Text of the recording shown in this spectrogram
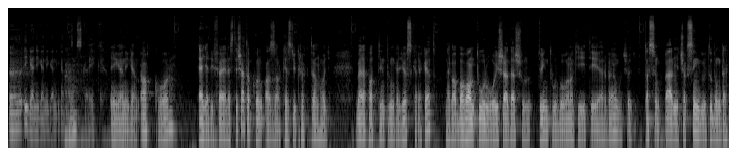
Ö, igen, igen, igen, igen, az összkerék. Igen, igen. Akkor egyedi fejlesztés. Hát akkor azzal kezdjük rögtön, hogy belepattintunk egy összkereket, meg abban van turbo is, ráadásul twin turbo van a GTR-ben, úgyhogy teszünk bármit, csak single tudunk, de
